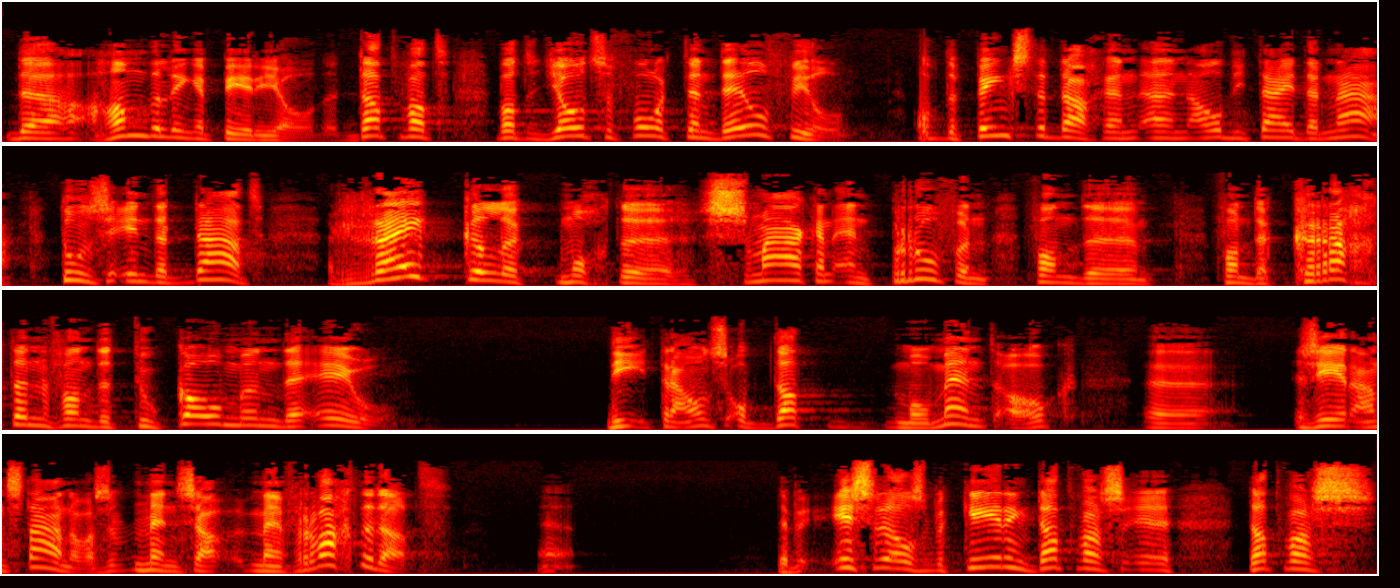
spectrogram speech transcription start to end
de handelingenperiode. Dat wat, wat het Joodse volk ten deel viel. Op de Pinksterdag en, en al die tijd daarna. Toen ze inderdaad rijkelijk mochten smaken en proeven van de, van de krachten van de toekomende eeuw. Die trouwens op dat moment ook uh, zeer aanstaande was. Men, zou, men verwachtte dat. De Israëls bekering, dat was, uh, dat was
